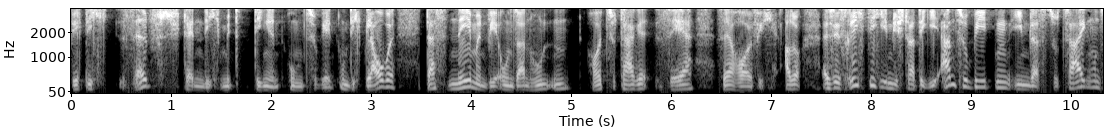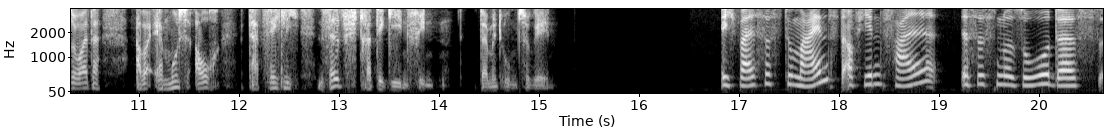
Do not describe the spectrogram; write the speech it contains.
wirklich selbstständig mit Dingen umzugehen. Und ich glaube, das nehmen wir unseren Hunden heutzutage sehr, sehr häufig. Also es ist richtig, ihm die Strategie anzubieten, ihm das zu zeigen und so weiter, aber er muss auch tatsächlich Selbststrategien finden, damit umzugehen. Ich weiß, was du meinst, auf jeden Fall. Es ist nur so, dass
